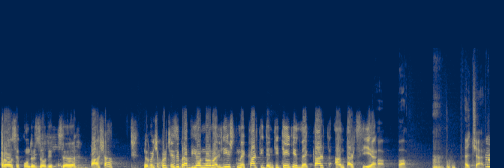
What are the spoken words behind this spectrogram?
pro ose kundër zotit Basha. Ndërkohë që procesi pra vijon normalisht me kartë identiteti dhe kartë anëtarësie. Po, po. E qartë.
